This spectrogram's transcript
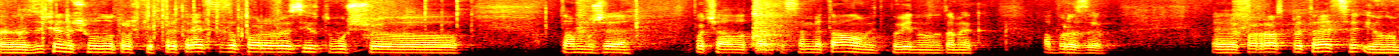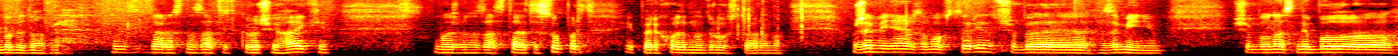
е, звичайно, що воно трошки притреться за пару разів, тому що там вже почало тертися металом, відповідно, воно там як абразив. Е, Пару раз притреться і воно буде добре. Зараз назад відкручую гайки. Можемо назад ставити супорт і переходимо на другу сторону. Вже міняємо з обох сторін, щоб е, замінюємо, щоб у нас не було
